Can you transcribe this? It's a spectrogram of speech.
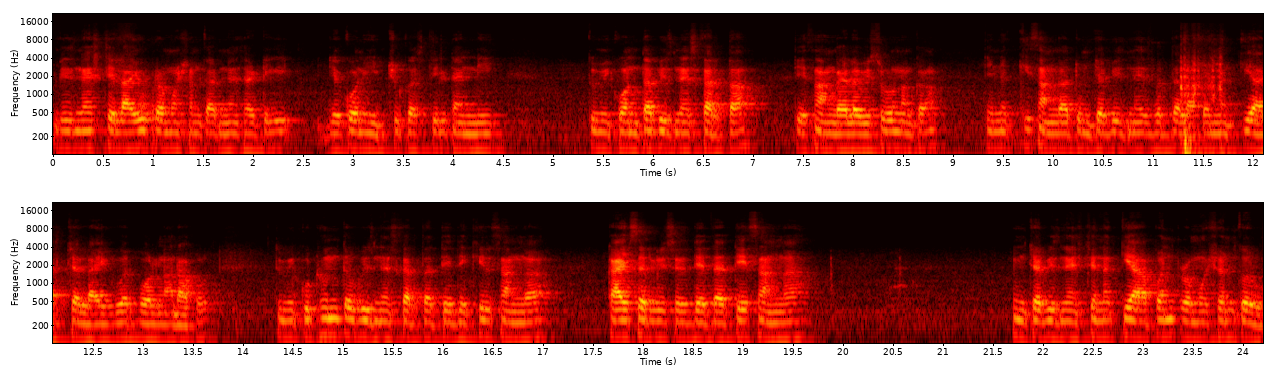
बिझनेसचे लाईव्ह प्रमोशन करण्यासाठी जे कोणी इच्छुक असतील त्यांनी तुम्ही कोणता बिझनेस करता ते सांगायला विसरू नका. ते नक्की सांगा तुमच्या बिझनेसबद्दल आपण नक्की आजच्या लाईव्हवर बोलणार आहोत. तुम्ही कुठून तो बिझनेस करता ते देखील सांगा. काय सर्व्हिसेस देतात ते सांगा. तुमच्या बिझनेसचे नक्की आपण प्रमोशन करू.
